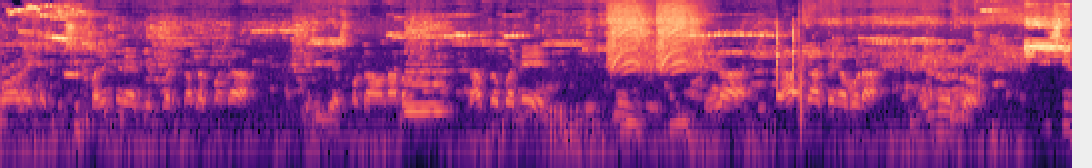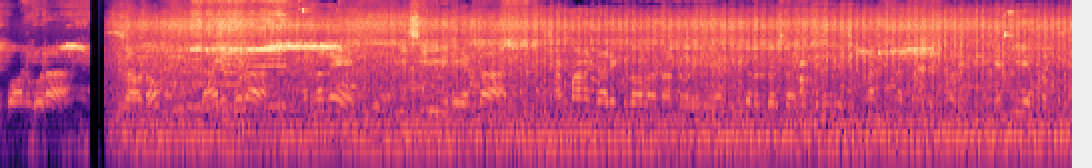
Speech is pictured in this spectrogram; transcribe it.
వాళ్ళ యొక్క కృషి ఫలితమే అని చెప్పిన సందర్భంగా తెలియజేసుకుంటా ఉన్నాను. దాంతోపాటే ఇలా జ్ఞాపకార్థంగా కూడా నెల్లూరులో బీసీ భవన్ కూడా రావడం. దానికి కూడా నిన్ననే బీసీ యొక్క సన్మాన కార్యక్రమంలో నన్ను ఎంపీగా రెండోసారి తెలుగుదేశం పార్టీ ఎన్డీఏ ప్రభుత్వం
